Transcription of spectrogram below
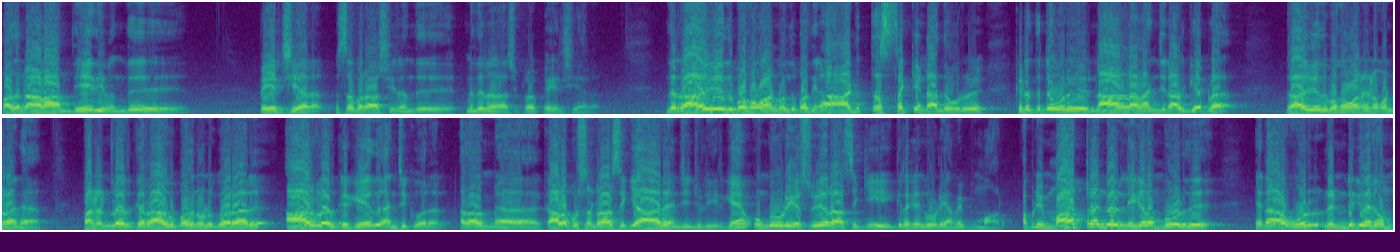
பதினாலாம் தேதி வந்து பயிற்சியாளர். ரிஷபராசிலேருந்து மிதன ராசிக்குள்ள பயிற்சியாளர். இந்த ராகுகேது பகவான் வந்து பார்த்திங்கன்னா அடுத்த செகண்ட் அந்த ஒரு கிட்டத்தட்ட ஒரு நாலு நாள் அஞ்சு நாள் கேப்பில் ராகுகேது பகவான் என்ன பண்ணுறாங்க பன்னெண்டில் இருக்க ராகு பதினொன்றுக்கு வராரு ஆறில் இருக்க கேது அஞ்சுக்கு வராரு. அதாவது காலபுருஷன் ராசிக்கு ஆறு அஞ்சுன்னு சொல்லியிருக்கேன். உங்களுடைய சுய ராசிக்கு கிரகங்களுடைய அமைப்பு மாறும். அப்படி மாற்றங்கள் நிகழும் பொழுது ஏன்னா ஒரு ரெண்டு கிரகம்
